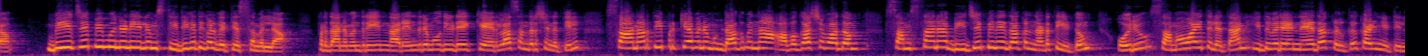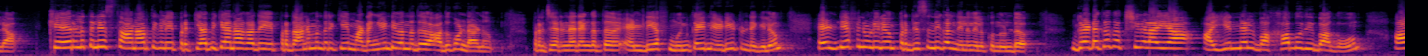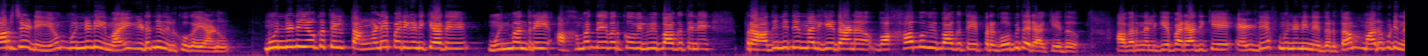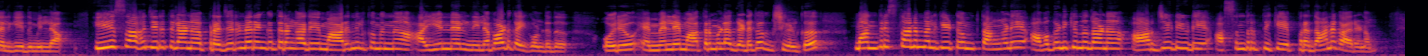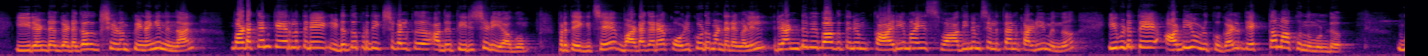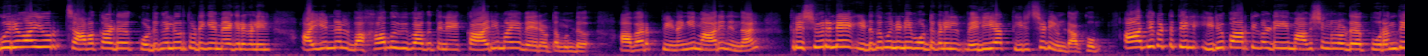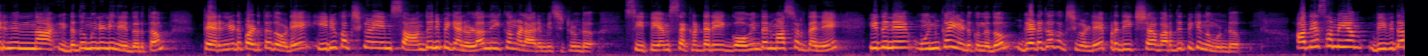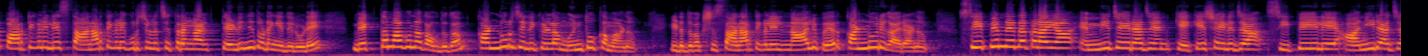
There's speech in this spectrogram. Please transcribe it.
ബി ജെ പി മുന്നണിയിലും സ്ഥിതിഗതികൾ വ്യത്യസ്തമല്ല. പ്രധാനമന്ത്രി നരേന്ദ്രമോദിയുടെ കേരള സന്ദർശനത്തിൽ സ്ഥാനാർത്ഥി പ്രഖ്യാപനം ഉണ്ടാകുമെന്ന അവകാശവാദം സംസ്ഥാന ബി നേതാക്കൾ നടത്തിയിട്ടും ഒരു സമവായത്തിലെത്താൻ ഇതുവരെ നേതാക്കൾക്ക് കഴിഞ്ഞിട്ടില്ല. കേരളത്തിലെ സ്ഥാനാർത്ഥികളെ പ്രഖ്യാപിക്കാനാകാതെ പ്രധാനമന്ത്രിക്ക് മടങ്ങേണ്ടി വന്നത് അതുകൊണ്ടാണ്. പ്രചരണ രംഗത്ത് എൽ ഡി എഫ് മുൻകൈ നേടിയിട്ടുണ്ടെങ്കിലും എൽ ഡി എഫിനുള്ളിലും പ്രതിസന്ധികൾ നിലനിൽക്കുന്നുണ്ട്. ഘടകകക്ഷികളായ ഐ എൻ എൽ വഹാബ് വിഭാഗവും ആർ ജെ ഡിയും മുന്നണിയുമായി ഇടഞ്ഞു നിൽക്കുകയാണ്. മുന്നണി യോഗത്തിൽ തങ്ങളെ പരിഗണിക്കാതെ മുൻമന്ത്രി അഹമ്മദ് ദേവർകോവിൽ വിഭാഗത്തിന് പ്രാതിനിധ്യം നൽകിയതാണ് വഹാബ് വിഭാഗത്തെ പ്രകോപിതരാക്കിയത്. അവർ നൽകിയ പരാതിക്ക് എൽ മുന്നണി നേതൃത്വം മറുപടി നൽകിയതുമില്ല. ഈ സാഹചര്യത്തിലാണ് പ്രചരണ രംഗത്തിറങ്ങാതെ മാറി നിൽക്കുമെന്ന് ഐ എൻ എൽ നിലപാട് കൈക്കൊണ്ടത്. ഒരു എം എൽ എ മാത്രമുള്ള ഘടകകക്ഷികൾക്ക് മന്ത്രിസ്ഥാനം നൽകിയിട്ടും തങ്ങളെ അവഗണിക്കുന്നതാണ് ആർ ജെ ഡിയുടെ അസംതൃപ്തിക്ക് പ്രധാന കാരണം. ഈ രണ്ട് ഘടകകക്ഷികളും പിണങ്ങി നിന്നാൽ വടക്കൻ കേരളത്തിലെ ഇടതു പ്രതീക്ഷകൾക്ക് അത് തിരിച്ചടിയാകും. പ്രത്യേകിച്ച് വടകര കോഴിക്കോട് മണ്ഡലങ്ങളിൽ രണ്ട് വിഭാഗത്തിനും കാര്യമായ സ്വാധീനം ചെലുത്താൻ കഴിയുമെന്ന് ഇവിടുത്തെ അടിയൊഴുക്കുകൾ വ്യക്തമാക്കുന്നുമുണ്ട്. ഗുരുവായൂർ ചാവക്കാട് കൊടുങ്ങല്ലൂർ തുടങ്ങിയ മേഖലകളിൽ ഐ എൻ എൽ വഹാബ് വിഭാഗത്തിന് കാര്യമായ വേരോട്ടമുണ്ട്. അവർ പിണങ്ങി മാറി നിന്നാൽ തൃശൂരിലെ ഇടതുമുന്നണി വോട്ടുകളിൽ വലിയ തിരിച്ചടിയുണ്ടാക്കും ആദ്യഘട്ടത്തിൽ ഇരു പാർട്ടികളുടെയും ആവശ്യങ്ങളോട് പുറംതിരിഞ്ഞു നിന്ന ഇടതുമുന്നണി നേതൃത്വം തെരഞ്ഞെടുപ്പ് അടുത്തതോടെ ഇരു കക്ഷികളെയും സാന്ത്വനിപ്പിക്കാനുള്ള നീക്കങ്ങൾ ആരംഭിച്ചിട്ടുണ്ട്. C P M secretary Govindan master തന്നെ ഇതിന് മുൻകൈ എടുക്കുന്നതും ഘടകകക്ഷികളുടെ പ്രതീക്ഷ വർദ്ധിപ്പിക്കുന്നുമുണ്ട്. അതേസമയം വിവിധ പാർട്ടികളിലെ സ്ഥാനാർത്ഥികളെ കുറിച്ചുള്ള ചിത്രങ്ങൾ തെളിഞ്ഞു തുടങ്ങിയതിലൂടെ വ്യക്തമാകുന്ന കൗതുകം കണ്ണൂർ ജില്ലയ്ക്കുള്ള മുൻതൂക്കമാണ്. ഇടതുപക്ഷ സ്ഥാനാർത്ഥികളിൽ നാലു പേർ കണ്ണൂരുകാരാണ്. സി പി എം നേതാക്കളായ M V Jayarajan K K Shailaja C P ഐയിലെ Annie Raja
